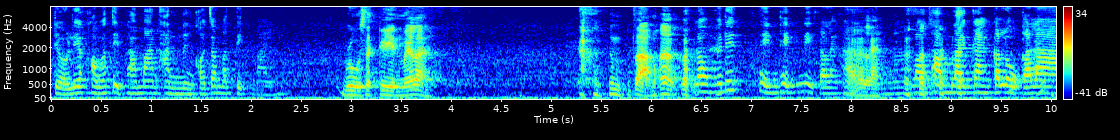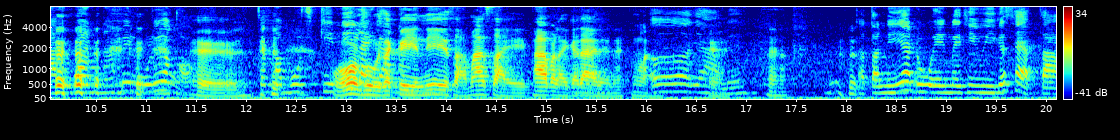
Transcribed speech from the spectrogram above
เดี๋ยวเรียกเขามาติดผ้าม่านอันหนึ่งเขาจะมาติดไหมบลูสกรีนไหมล่ะ สามารถ เราไม่ได้เห็นเทคนิคอะไรขนาดอะไรนั้นนะเราทำรายการกะโหลกกะลาทุกวันนะไม่รู้เรื่องเหรอเออจะมาบูสกินโอ้นี่บลูายสการกรีนนี่สามารถใส่ภาพอะไรก็ได้เลยนะข้างหลังเอออย่าเลยนะครับแต่ตอนนี้อะดูเองในทีวีก็แสบตา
